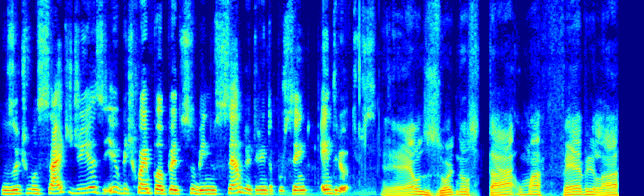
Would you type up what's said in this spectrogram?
nos últimos sete dias e o Bitcoin Puppet subindo 130%, entre outros. É, os Ordinals tá uma febre lá.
